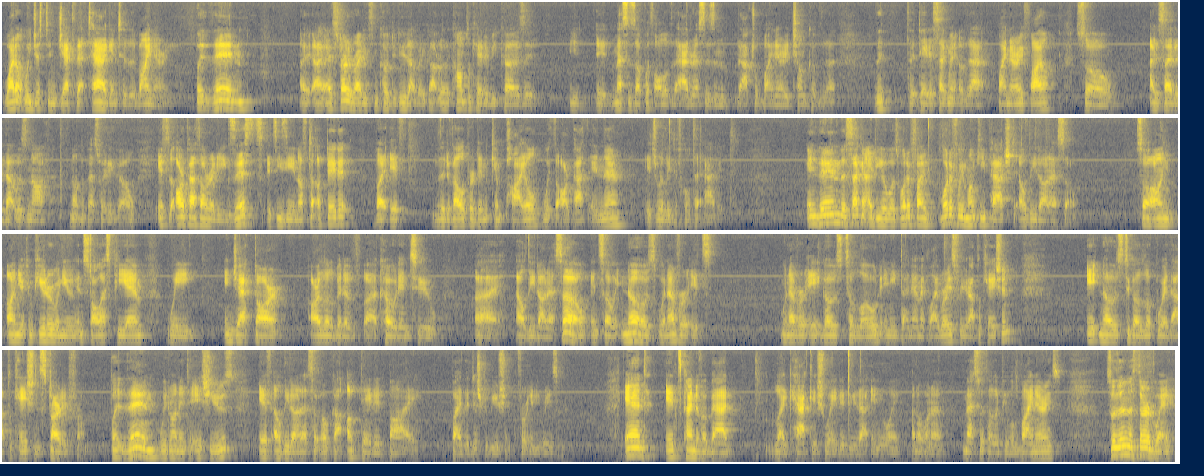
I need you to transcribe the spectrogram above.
Why don't we just inject that tag into the binary? But then I, I started writing some code to do that, but it got really complicated because it it messes up with all of the addresses and the actual binary chunk of the, the the data segment of that binary file. So I decided that was not not the best way to go. If the RPath already exists, it's easy enough to update it. But if the developer didn't compile with the RPath in there, it's really difficult to add it. And then the second idea was, what if I, what if we monkey patched ld.so? So on on your computer, when you install SPM, we inject our our little bit of uh, code into uh, ld.so, and so it knows whenever it's whenever it goes to load any dynamic libraries for your application, it knows to go look where the application started from. But then we'd run into issues if ld.so got updated by by the distribution for any reason. And it's kind of a bad, like, hackish way to do that anyway. I don't want to mess with other people's binaries. So then the third way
